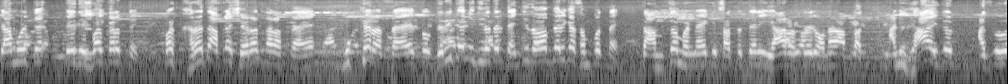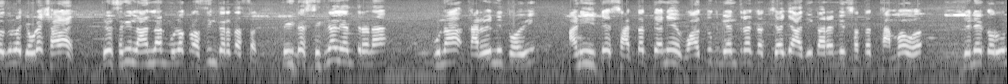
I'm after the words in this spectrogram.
त्यामुळे ते ते देखभाल करत नाही. पण खरं तर आपल्या शहरातला रस्ता आहे मुख्य रस्ता आहे तो जरी त्यांनी दिला तरी त्यांची जबाबदारी काय संपत नाही. तर आमचं म्हणणं आहे की सातत्याने या रस्त्यावर होणारा अपघात. आणि ह्या इथं आजूबाजूला जेवढ्या शाळा आहेत ते सगळी लहान लहान मुलं क्रॉसिंग करत असतात. तर इथं सिग्नल यंत्रणा पुन्हा कार्यान्वित व्हावी. आणि इथे सातत्याने वाहतूक नियंत्रण कक्षाच्या अधिकाऱ्यांनी सतत थांबावं जेणेकरून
